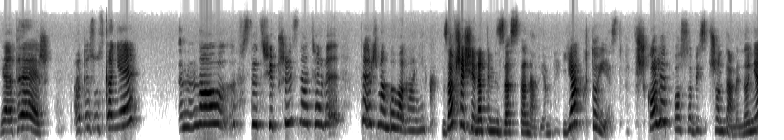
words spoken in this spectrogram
Ja też. A ty, Zuzka, nie? No, wstyd się przyznać, ale też mam bałaganik. Zawsze się na tym zastanawiam. Jak to jest? W szkole po sobie sprzątamy, no nie?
